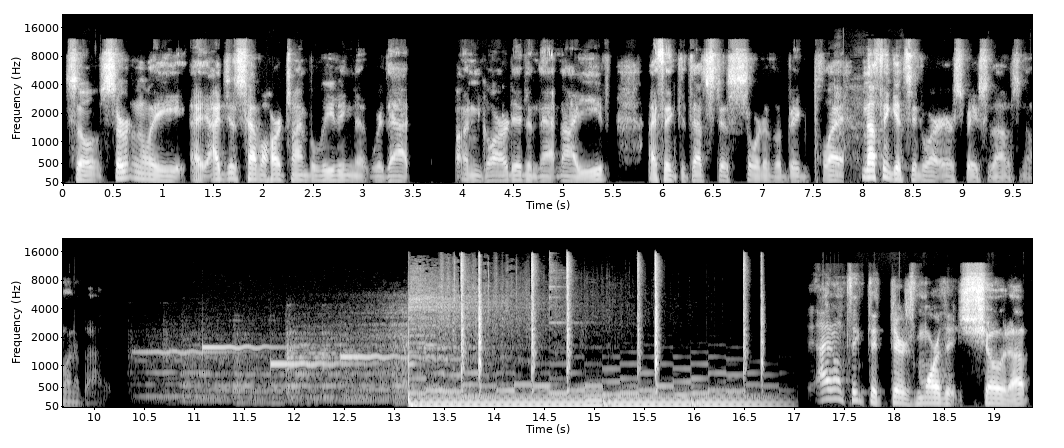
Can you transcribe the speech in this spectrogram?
So certainly, I, I just have a hard time believing that we're that unguarded and that naive. I think that that's just sort of a big play. Nothing gets into our airspace without us knowing about it. I don't think that there's more that showed up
